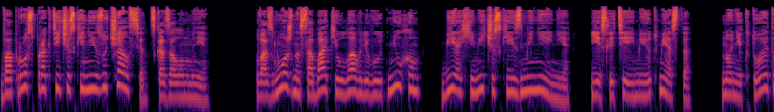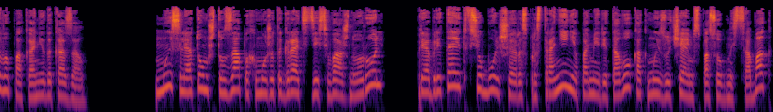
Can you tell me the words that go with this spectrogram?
Вопрос практически не изучался, сказал он мне. Возможно, собаки улавливают нюхом биохимические изменения, если те имеют место, но никто этого пока не доказал. Мысль о том, что запах может играть здесь важную роль, приобретает все большее распространение по мере того, как мы изучаем способность собак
